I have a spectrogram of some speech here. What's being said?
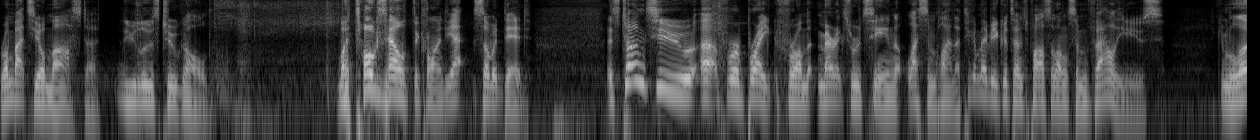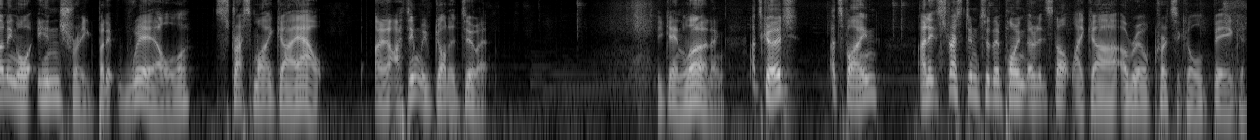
Run back to your master. You lose two gold. My dog's health declined. Yeah, so it did. It's time to uh, for a break from Merryk's routine lesson plan. I think it may be a good time to pass along some values. Give him learning or intrigue, but it will stress my guy out. I, I think we've got to do it. Again, learning. That's good. That's fine. And it stressed him to the point that it's not like a, a real critical big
